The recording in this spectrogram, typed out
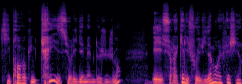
qui provoque une crise sur l'idée même de jugement et sur laquelle il faut évidemment réfléchir.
